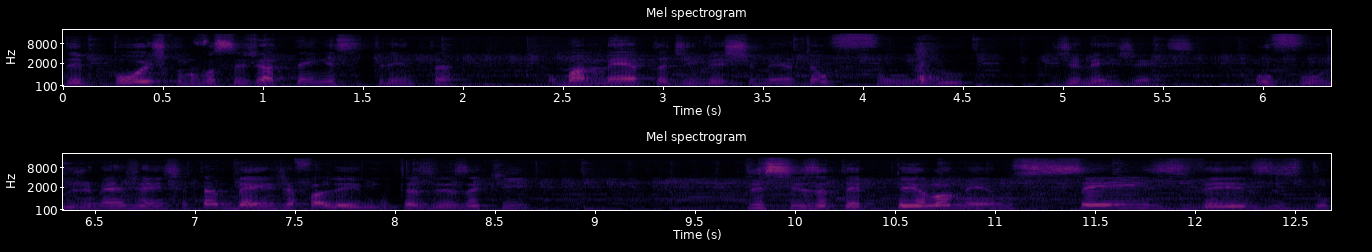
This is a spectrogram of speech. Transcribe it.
depois, quando você já tem esse 30, uma meta de investimento é o fundo de emergência. O fundo de emergência também, já falei muitas vezes aqui, precisa ter pelo menos seis vezes do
